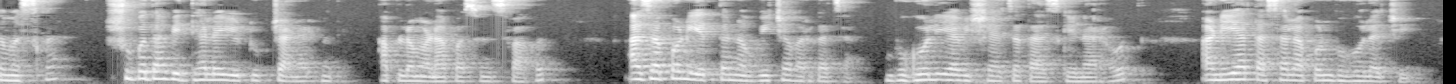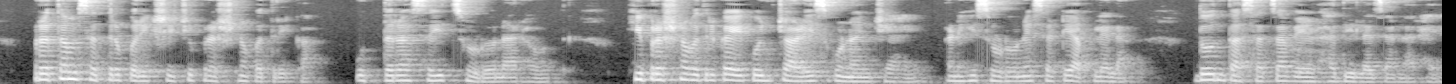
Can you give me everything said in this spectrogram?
नमस्कार. शुभदा विद्यालय यूट्यूब चॅनलमध्ये आपलं मनापासून स्वागत. आज आपण इयत्ता नववीच्या वर्गाचा भूगोल या विषयाचा तास घेणार आहोत आणि या तासाला आपण भूगोलाची प्रथम सत्र परीक्षेची प्रश्नपत्रिका उत्तरासहित सोडवणार आहोत. ही प्रश्नपत्रिका एकूण चाळीस गुणांची आहे आणि ही सोडवण्यासाठी आपल्याला दोन तासाचा वेळ हा दिला जाणार आहे.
